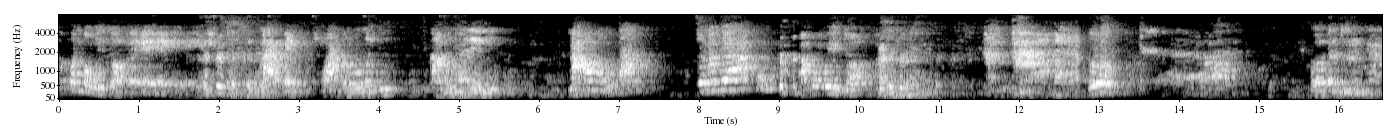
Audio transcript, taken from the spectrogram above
Kan mau itu karpet suatu rumah itu kamu dari ini. Nah kamu tak cuma ke aku, kamu mau itu. Tuh, buatan jenengan.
